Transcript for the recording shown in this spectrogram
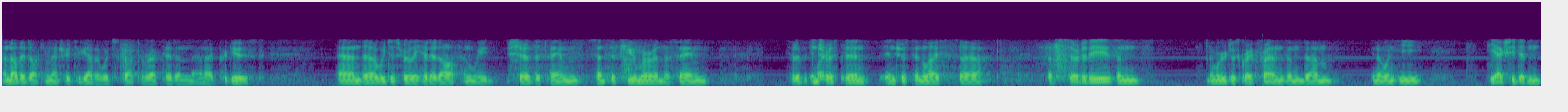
another documentary together, which Scott directed and, and I produced. And uh, we just really hit it off, and we shared the same sense of humor and the same sort of interest in interest in life's uh, absurdities, and and we were just great friends. And um, you know, when he he actually didn't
